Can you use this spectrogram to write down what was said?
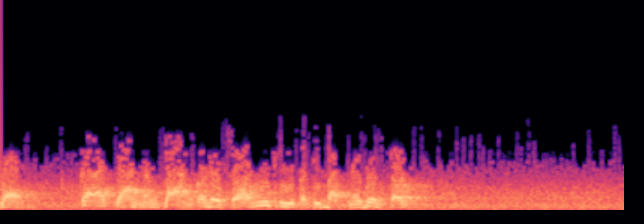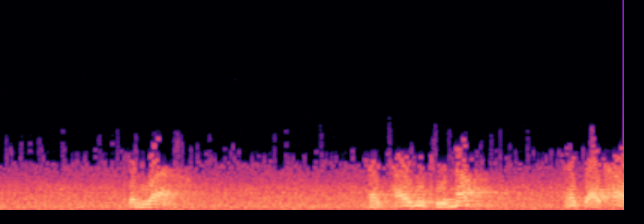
และพระอาจารย์ต่างๆ ก็ได้สอนวิธีปฏิบัติในเบื้องต้น เช่นว่าให้ใช้วิธีนับให้ใจเข้า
